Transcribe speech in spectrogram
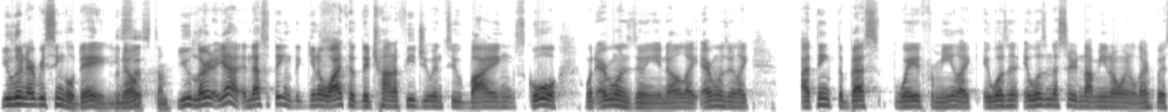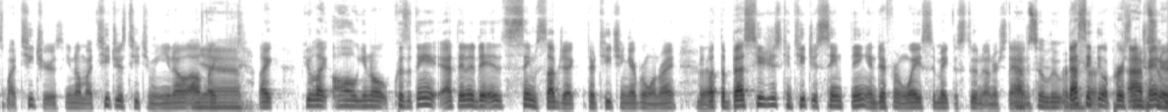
You learn every single day. You The know. system. You learn, yeah, and that's the thing. You know why? Because they're trying to feed you into buying school when everyone's doing. You know, like everyone's doing. Like I think the best way for me, like it wasn't it wasn't necessarily not me not wanting to learn, but it's my teachers. You know, my teachers teaching me. You know, I was like like people like oh you know because the thing at the end of the day it's the same subject they're teaching everyone right Yeah. but the best teachers can teach the same thing in different ways to make the student understand Absolutely. that's the same sure. thing with personal Absolutely.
